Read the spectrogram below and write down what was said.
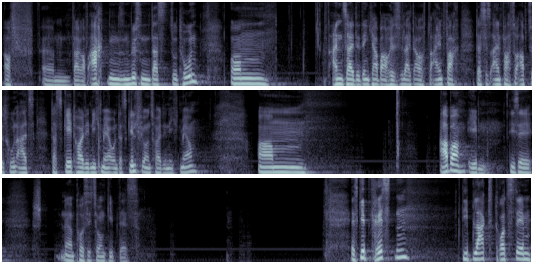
auf, ähm, darauf achten müssen, das zu tun. Um, auf der anderen Seite denke ich aber auch, es ist vielleicht auch so einfach, das ist einfach so abzutun, als das geht heute nicht mehr und das gilt für uns heute nicht mehr. Ähm, aber eben, diese äh, Position gibt es. Es gibt Christen, die plagt trotzdem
